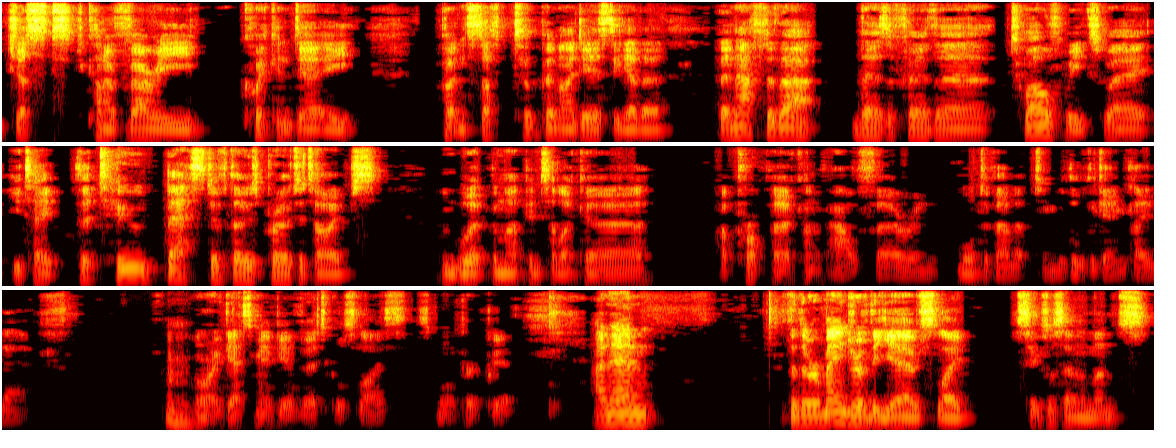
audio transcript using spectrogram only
just kind of very quick and dirty, putting stuff, to, putting ideas together. Then after that, there's a further 12 weeks where you take the two best of those prototypes and work them up into like a a proper kind of alpha and more developed and with all the gameplay there. Mm. Or I guess maybe a vertical slice is more appropriate. And then for the remainder of the year, it's like six or seven months,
